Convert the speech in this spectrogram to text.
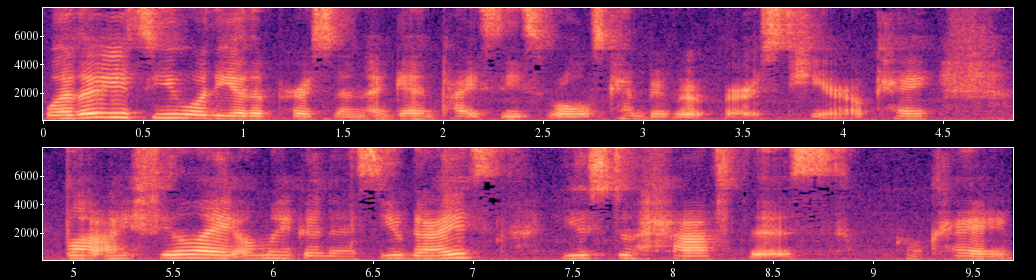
Whether it's you or the other person again pisces roles can be reversed here okay? But i feel like oh my goodness you guys used to have this okay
